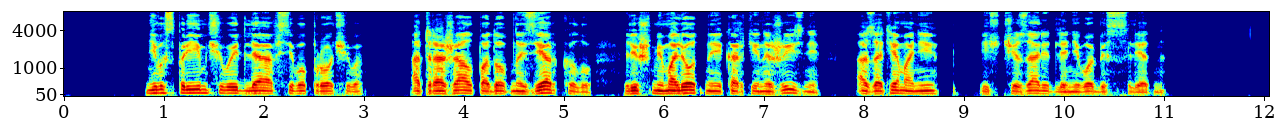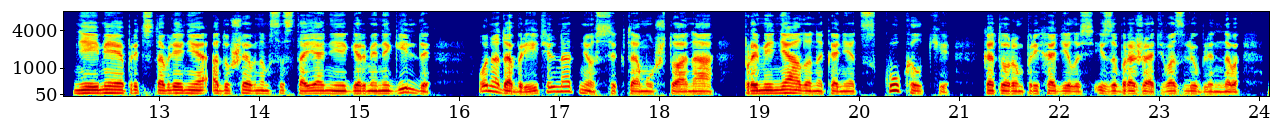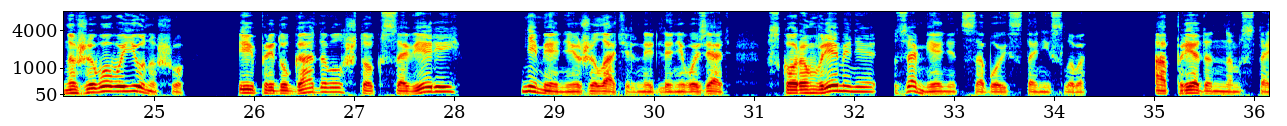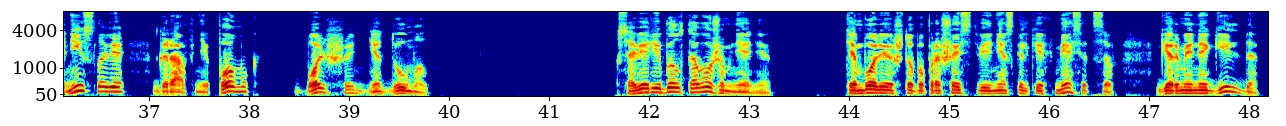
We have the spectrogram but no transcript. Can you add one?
невосприимчивый для всего прочего, отражал, подобно зеркалу, лишь мимолетные картины жизни, а затем они исчезали для него бесследно. Не имея представления о душевном состоянии Герменегильды, он одобрительно отнесся к тому, что она променяла, наконец, куколки, которым приходилось изображать возлюбленного, на живого юношу, и предугадывал, что Ксаверий, не менее желательный для него зять, в скором времени заменит собой Станислава. О преданном Станиславе граф Непомук больше не думал. Ксаверий был того же мнения. Тем более, что по прошествии нескольких месяцев Герменегильда,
